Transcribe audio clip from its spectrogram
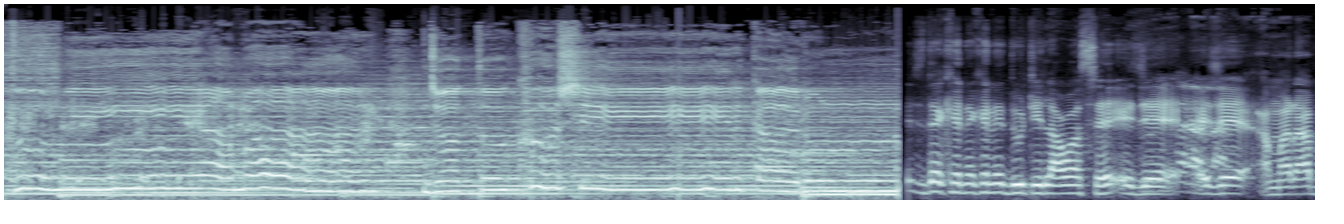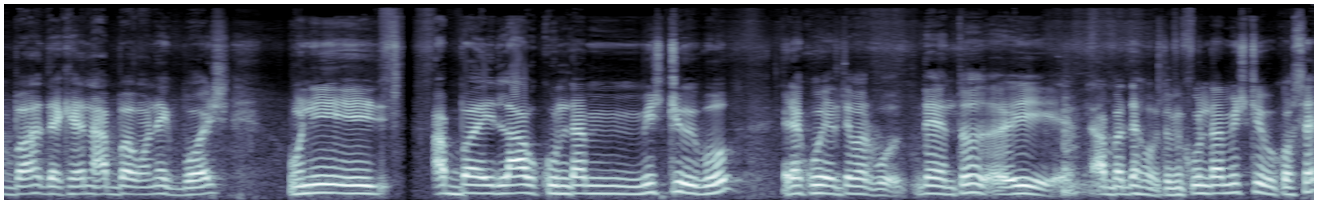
তুমি আমার যত খুশির কারণ। দেখেন এখানে দুটি লাউ আছে। এই যে এই যে আমার আব্বা দেখেন আব্বা অনেক বয়স। উনি এই আব্বা এই লাউ কোনটা মিষ্টি হইব এটা বলতে পারব? দেখেন তো এই আব্বা দেখো তুমি কোনটা মিষ্টি হইব কষে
